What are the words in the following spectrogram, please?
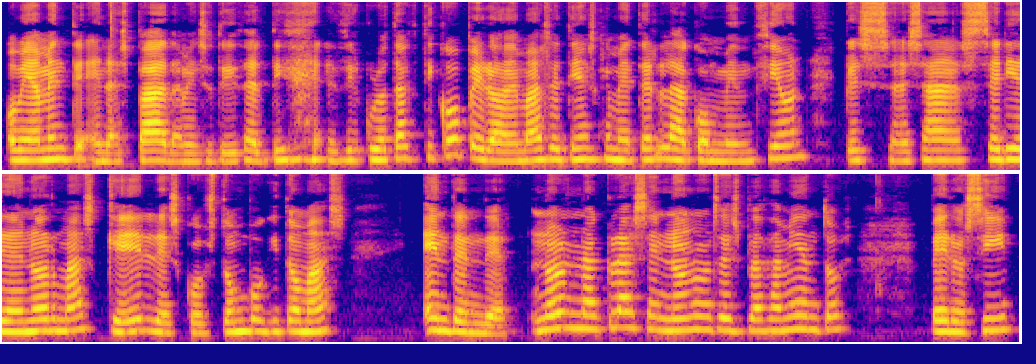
obviamente en la espada también se utiliza el, círculo táctico, pero además le tienes que meter la convención, que es esa serie de normas que les costó un poquito más entender. No en una clase, no en unos desplazamientos, pero sí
